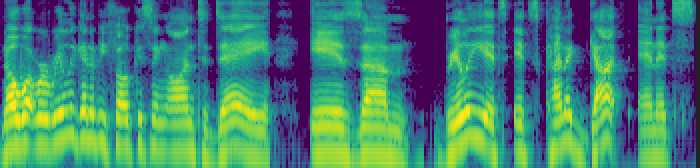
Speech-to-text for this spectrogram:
No, what we're really going to be focusing on today is um really it's it's kind of gut and it's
